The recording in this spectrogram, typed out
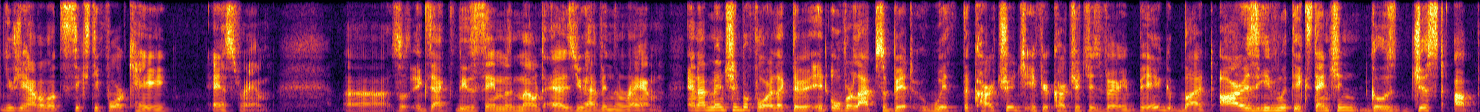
usually have about 64k SRAM. Uh, so exactly the same amount as you have in the RAM. And I mentioned before, like there, it overlaps a bit with the cartridge if your cartridge is very big, but ours, even with the extension, goes just up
